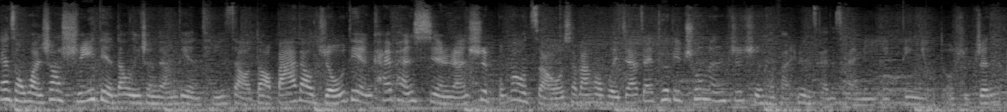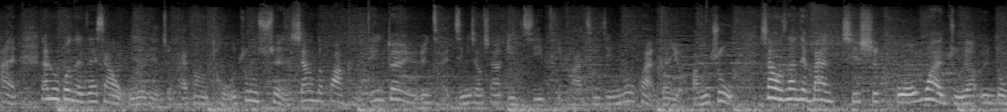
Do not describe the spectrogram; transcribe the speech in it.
但从晚上十一点到凌晨两点，提早到八到九点开盘显然是不够早哦。下班后回家再特地出门支持合法运财的彩迷一定有都是真爱。但如果能在下午五六点就开放投注选项的话，肯定对于运彩经销商以及体化基金募款更有帮助。下午三点半，其实国外主要运动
